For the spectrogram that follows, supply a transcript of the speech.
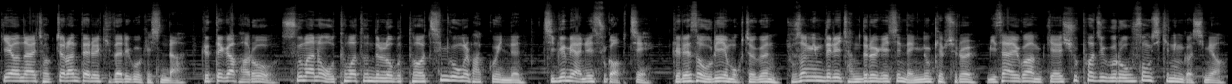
깨어날 적절한 때를 기다리고 계신다. 그때가 바로 수많은 오토마톤들로부터 침공을 받고 있는 지금이 아닐 수가 없지. 그래서 우리의 목적은 조상님들이 잠들어 계신 냉동 캡슐을 미사일과 함께 슈퍼지구로 후송시키는 것이며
